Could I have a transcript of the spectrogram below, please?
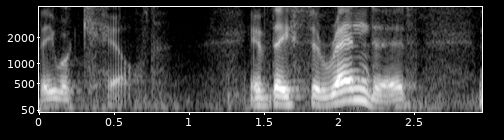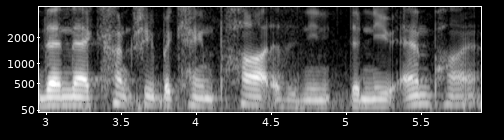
they were killed. If they surrendered, then their country became part of the new, the new empire.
